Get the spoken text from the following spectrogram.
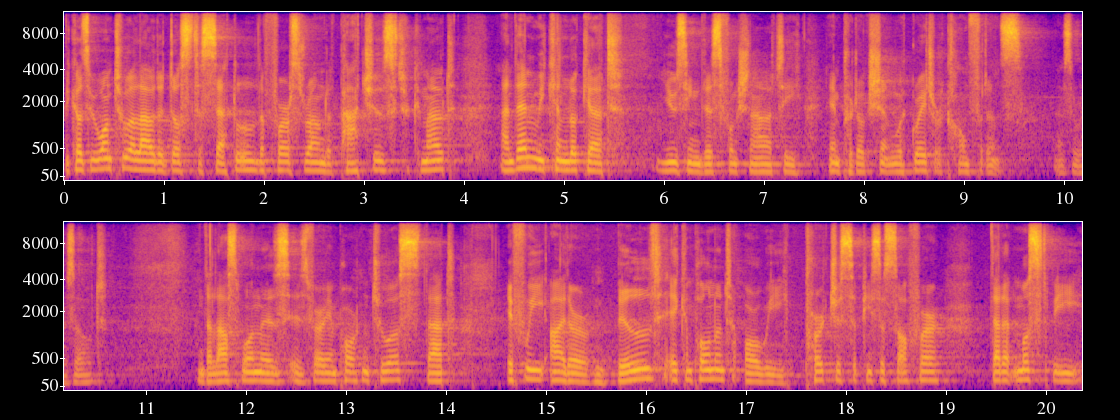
because we want to allow the dust to settle, the first round of patches to come out, and then we can look at using this functionality in production with greater confidence as a result. And the last one is, is very important to us that if we either build a component or we purchase a piece of software, that it must be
